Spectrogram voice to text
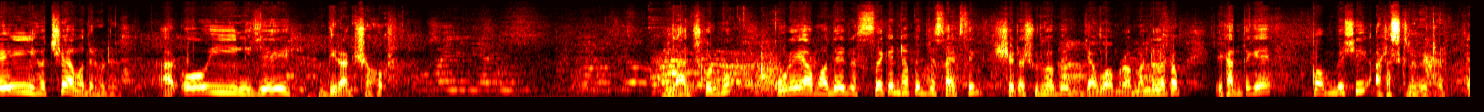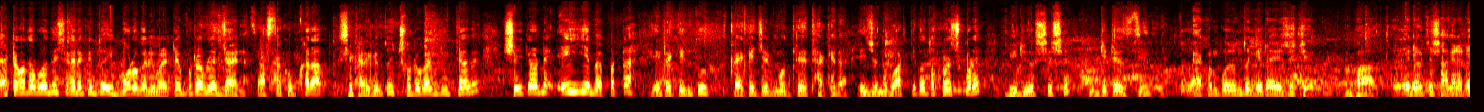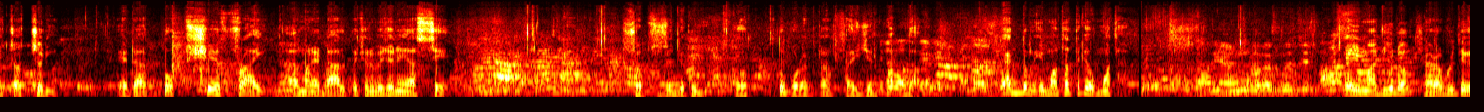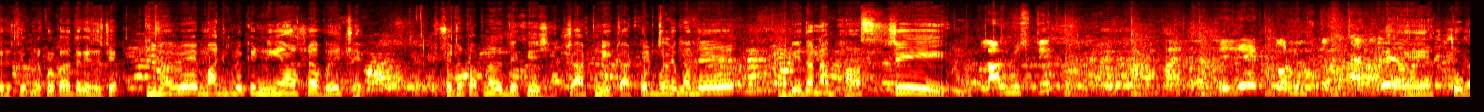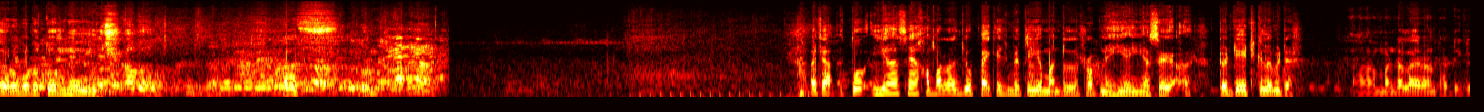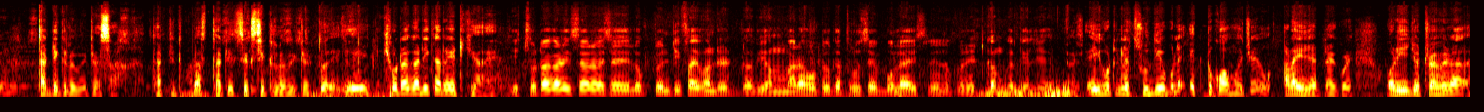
এই হচ্ছে আমাদের হোটেল, আর ওই নিজে দিরাং শহর। লাঞ্চ করব, করে আমাদের সেকেন্ড হাফের যে সাইট সিং সেটা শুরু হবে, যাব আমরা মান্ডালা টপ। এখান থেকে কম বেশি আঠাশ কিলোমিটার। একটা কথা বলে দিই, সেখানে কিন্তু এই বড় গাড়ি মানে টেম্পো ট্রাভেলার যায় না। রাস্তা খুব খারাপ, সেখানে কিন্তু ছোটো গাড়ি নিতে হবে। সেই কারণে এই যে ব্যাপারটা, এটা কিন্তু প্যাকেজের মধ্যে থাকে না। এই জন্য বাড়তি কত খরচ করে ভিডিওর শেষে ডিটেলস দিয়ে দেবো। এখন পর্যন্ত যেটা এসেছে, ভাত, এটা হচ্ছে শাকের একটা চচ্চড়ি। এটা তোপসে ফ্রাই মানে ডাল পেছনে পেছনে আসছে। সবশেষে দেখুন, কত বড় একটা সাইজের পাবদা। একদম এই মাথা থেকে ও মাথা। এই মাছগুলো সারাপুরি থেকে এসেছে মানে কলকাতা থেকে এসেছে। কীভাবে মাছগুলোকে নিয়ে আসা হয়েছে সেটা তো আপনাদের দেখিয়েছি। চাটনি চাটনির মধ্যে মধ্যে বেদানা ভাসছে। লাল মিষ্টি এই যে তরমুজটা। এত বড় বড় তরমুজ। উফ। अच्छा तो यहाँ से हमारा जो पैकेज में तो ये मंडला ड्रॉप नहीं है यहाँ से twenty eight kilometre Mandala around thirty kilometre thirty kilometre sir thirty plus thirty sixty kilometre तो ये छोटा गाड़ी का रेट क्या है? ये छोटा गाड़ी सर वैसे लोग ट्वेंटी फाइव हंड्रेड अभी हमारा होटल के थ्रू से बोला है इसलिए लोग रेट कम करके लिए अच्छा ये होटल के थ्रू दिए बोले एक तो कम हो चाहिए अढ़ाई हज़ार टाइप करे। और ये जो ट्रेवलर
